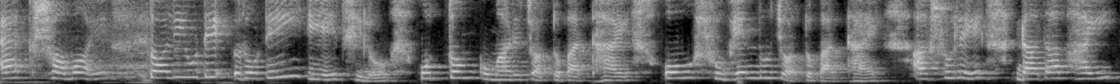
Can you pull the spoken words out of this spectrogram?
এক সময় টলিউডে রোটেই গিয়েছিল উত্তম কুমার চট্টোপাধ্যায় ও শুভেন্দু চট্টোপাধ্যায়। আসলে দাদা ভাই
